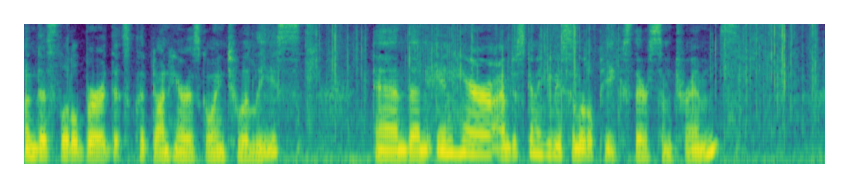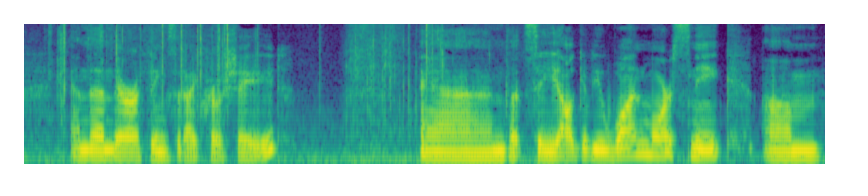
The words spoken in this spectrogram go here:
and this little bird that's clipped on here is going to Alease. And then in here, I'm just going to give you some little peeks. There's some trims. And then there are things that I crocheted. And let's see, I'll give you one more sneak. Um,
